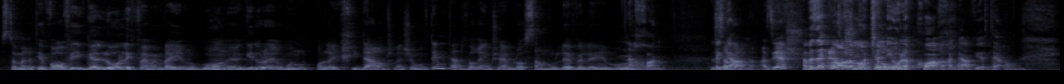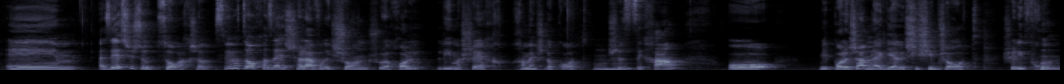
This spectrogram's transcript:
זאת אומרת, יבואו ויגלו לפעמים לארגון, או יגידו לארגון או ליחידה, לא משנה שהם עובדים איתה, דברים שהם לא שמו לב אליהם. או... נכון, לגמרי. סבבה, אז יש אבל זה כבר עולמות של ניהול הכוח, נכון, אגב, יותר. נכון. אמ, אז יש איזשהו צורך. עכשיו, סביב הצורך הזה יש שלב ראשון, שהוא יכול להימשך חמש דקות mm-hmm. של שיחה, או מפה לשם להגיע ל-60 שעות של אבחון.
